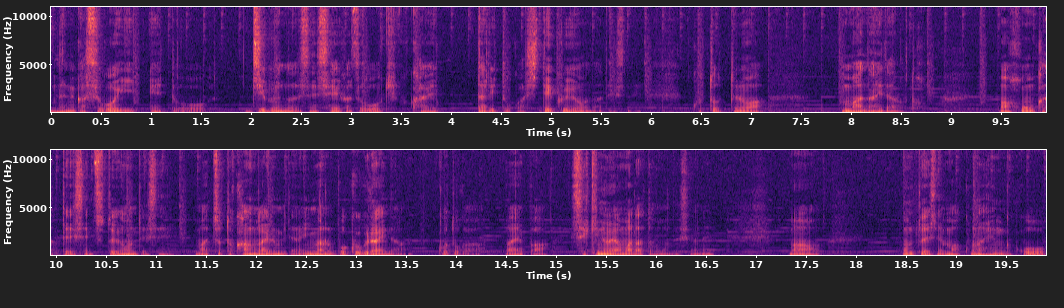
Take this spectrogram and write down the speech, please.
何かすごい、えっ、と、自分のですね、生活を大きく変えたりとかしていくようなですね、ことっていうのは、まあないだろうと。まあ本買ってですね、ちょっと読んでですね、まあちょっと考えるみたいな、今の僕ぐらいなことが、まあやっぱ関の山だと思うんですよね。まあ、本当ですね、まあこの辺がこ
